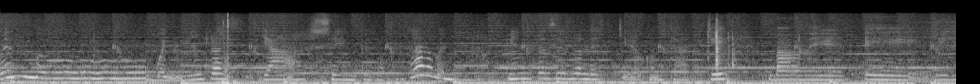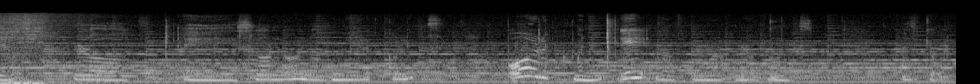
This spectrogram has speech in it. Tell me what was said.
vemos bueno mientras ya se empezó a cargar bueno mientras eso les quiero contar que va a haber eh, videos los eh, solo los miércoles por bueno y los, lunes. Así que bueno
